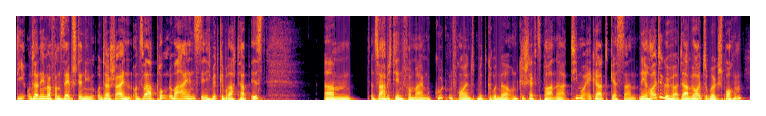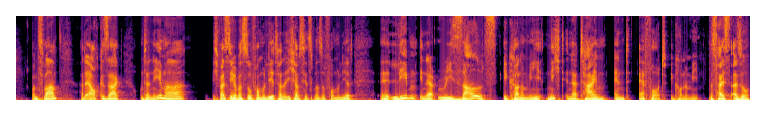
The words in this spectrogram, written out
die Unternehmer von Selbstständigen unterscheiden. Und zwar Punkt Nummer eins, den ich mitgebracht habe, ist, ähm, und zwar habe ich den von meinem guten Freund, Mitgründer und Geschäftspartner Timo Eckert gestern, nee, heute gehört, da haben wir heute drüber gesprochen. Und zwar hat er auch gesagt, Unternehmer, ich weiß nicht, ob er es so formuliert hat, ich habe es jetzt mal so formuliert, äh, leben in der Results Economy, nicht in der Time and Effort Economy. Das heißt also,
